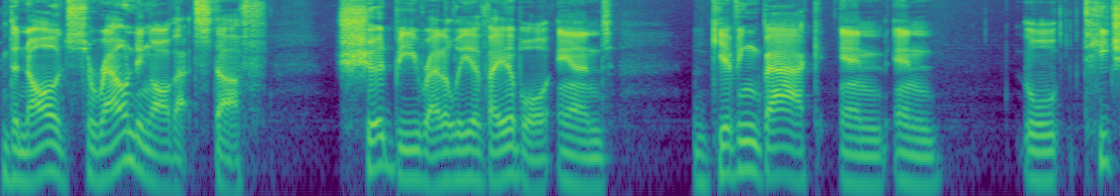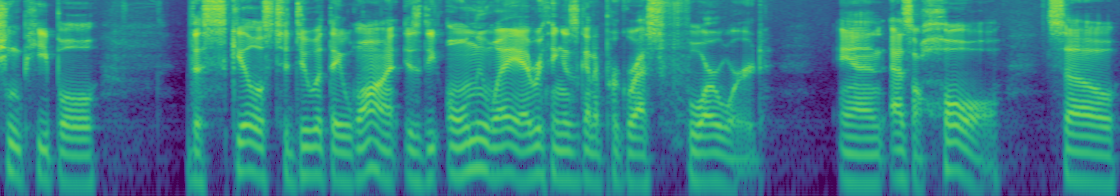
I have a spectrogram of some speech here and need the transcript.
the knowledge surrounding all that stuff should be readily available and giving back and and l- teaching people the skills to do what they want is the only way everything is going to progress forward and as a whole. So,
